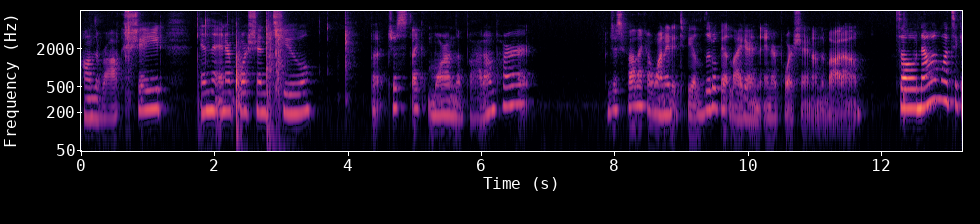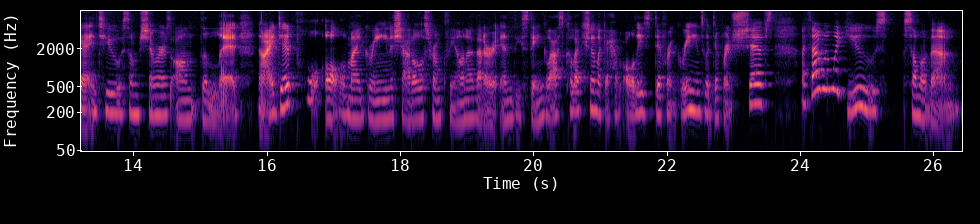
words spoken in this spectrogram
On The Rock shade in the inner portion too, but just like more on the bottom part. I just felt like I wanted it to be a little bit lighter in the inner portion on the bottom. So now I want to get into some shimmers on the lid. Now I did pull all of my green shadows from Clionadh that are in the stained glass collection. Like I have all these different greens with different shifts. I thought we would use some of them.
